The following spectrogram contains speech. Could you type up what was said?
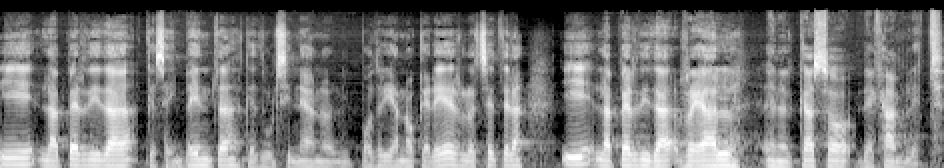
y la pérdida que se inventa, que Dulcinea podría no quererlo, etc., y la pérdida real en el caso de Hamlet.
